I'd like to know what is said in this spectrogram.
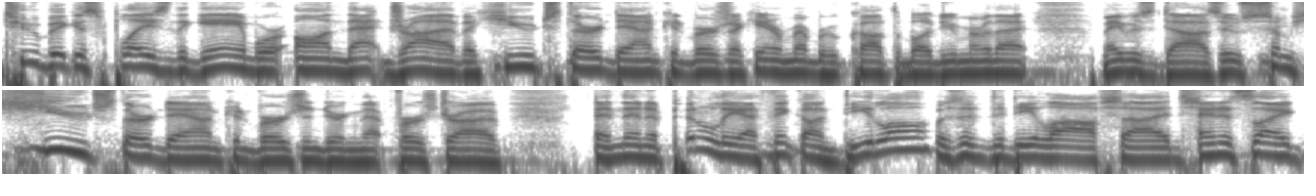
two biggest plays of the game were on that drive. A huge third down conversion. I can't remember who caught the ball. Do you remember that? Maybe it was Doubs. It was some huge third down conversion during that first drive, and then a penalty. I think on D Law. Was it the D Law offsides? And it's like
